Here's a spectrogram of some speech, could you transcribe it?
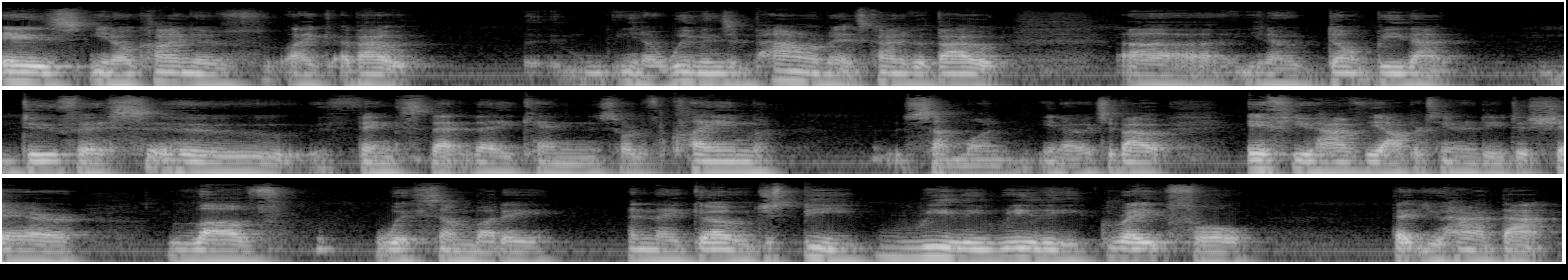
is, you know, kind of like about, you know, women's empowerment. It's kind of about, uh, you know, don't be that doofus who thinks that they can sort of claim someone. You know, it's about if you have the opportunity to share love with somebody and they go, just be really, really grateful that you had that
